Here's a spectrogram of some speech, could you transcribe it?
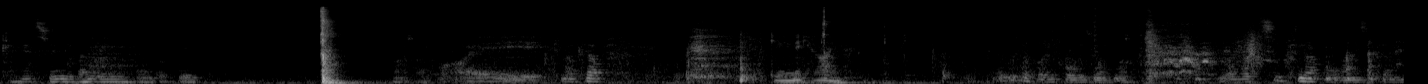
Kann jetzt schön die Bande und das geht's. Oi. Knapp, knapp. Gehen nicht rein. Das ist das bei den Profis manchmal. War zu knapp, um reinzukommen.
